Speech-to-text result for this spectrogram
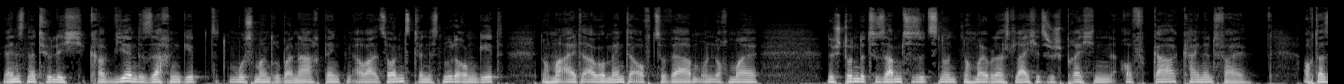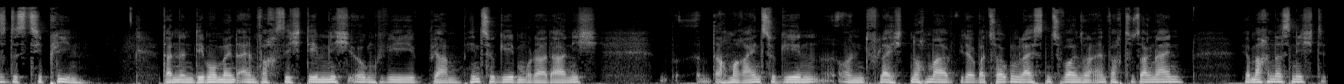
Wenn es natürlich gravierende Sachen gibt, muss man drüber nachdenken, aber sonst, wenn es nur darum geht, nochmal alte Argumente aufzuwerben und nochmal eine Stunde zusammenzusitzen und nochmal über das Gleiche zu sprechen, auf gar keinen Fall. Auch das ist Disziplin. Dann in dem Moment einfach sich dem nicht irgendwie ja, hinzugeben oder da nicht da auch mal reinzugehen und vielleicht nochmal wieder Überzeugung leisten zu wollen, sondern einfach zu sagen, nein, wir machen das nicht,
